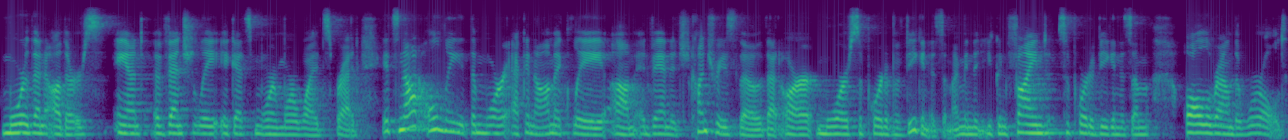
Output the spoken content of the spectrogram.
more than others, and eventually it gets more and more widespread. It's not only the more economically um, advantaged countries, though, that are more supportive of veganism. I mean, that you can find supportive veganism all around the world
